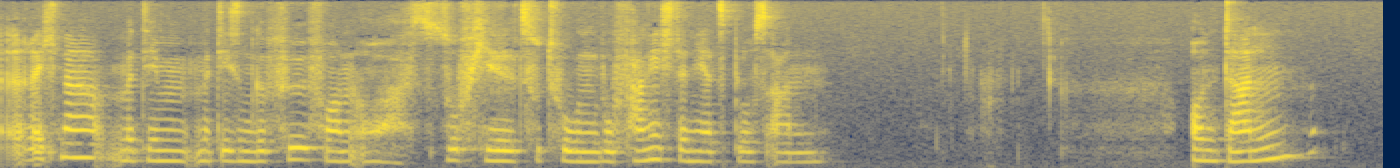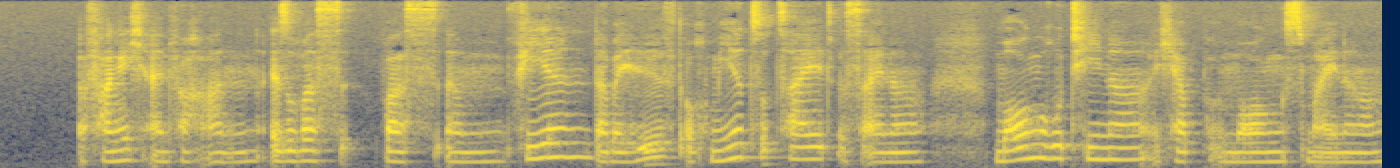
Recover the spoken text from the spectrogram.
Rechner mit, dem, mit diesem Gefühl von, oh, so viel zu tun, wo fange ich denn jetzt bloß an? Und dann fange ich einfach an. Also was was ähm, vielen dabei hilft, auch mir zurzeit, ist eine Morgenroutine. Ich habe morgens meine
